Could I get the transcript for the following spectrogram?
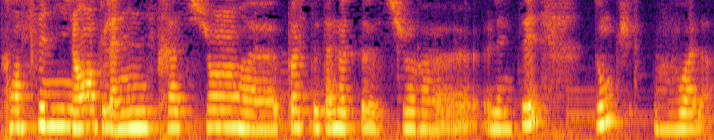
36 000 ans que l'administration euh, poste ta note sur euh, l'NT. Donc voilà.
